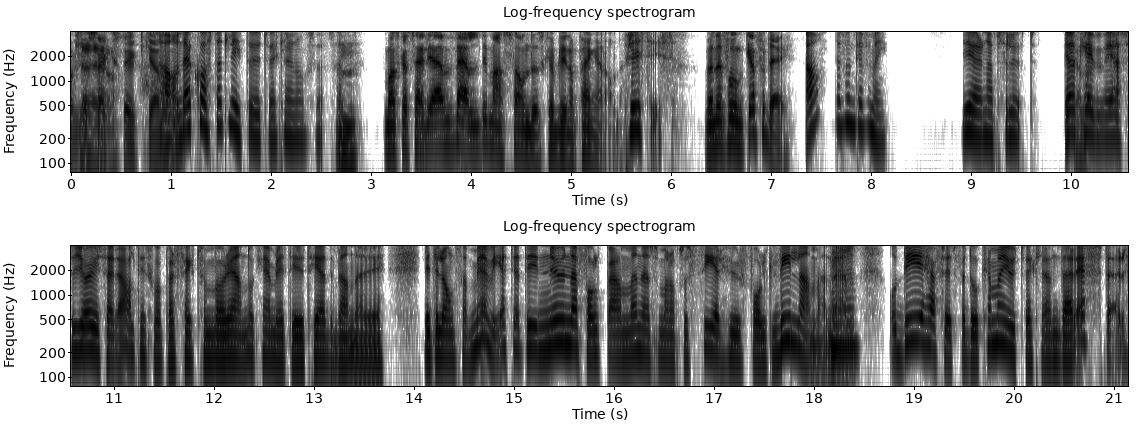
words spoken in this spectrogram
Utvecklare, sex ja. stycken. Ja, och det har kostat lite att utveckla den också. Så att, Man ska sälja en väldig massa om det ska bli några pengar av det. Precis. Men den funkar för dig? Ja, det funkar för mig. Det gör den absolut. Jag, kan, ju- alltså jag är ju så här, allting ska vara perfekt från början. Då kan jag bli lite irriterad ibland när det är lite långsamt. Men jag vet ju att det är nu när folk börjar använda den som man också ser hur folk vill använda den. Och det är häftigt för då kan man ju utveckla den därefter.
